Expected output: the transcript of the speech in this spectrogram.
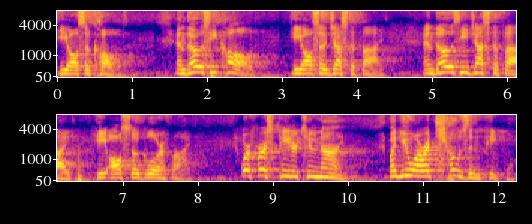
he also called. And those he called, he also justified. And those he justified, he also glorified. Or 1 Peter 2 9. But you are a chosen people,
